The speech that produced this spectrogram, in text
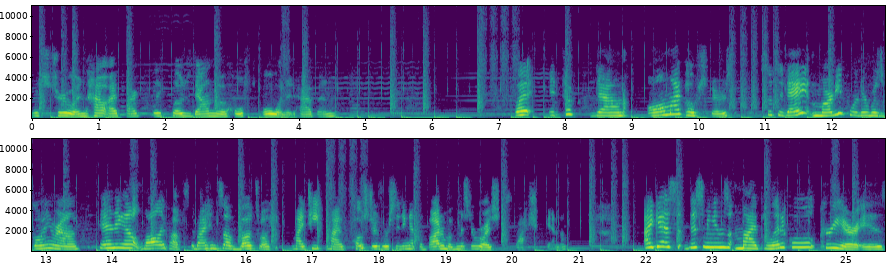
was true and how I practically closed down the whole school when it happened. But it took down all my posters. So today, Marty Porter was going around handing out lollipops to buy himself votes while he, my te- my posters were sitting at the bottom of Mr. Roy's trash can. I guess this means my political career is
